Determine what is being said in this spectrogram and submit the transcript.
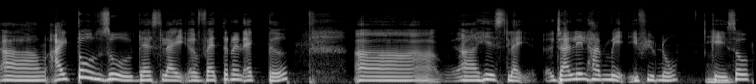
Um, I told Zul, there's like a veteran actor. Uh, uh, he's like Jalil Hamid, if you know. Okay, so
